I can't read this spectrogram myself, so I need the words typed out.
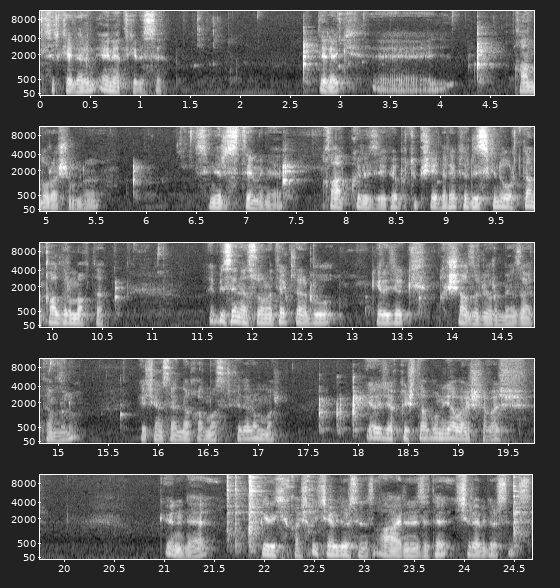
sirkelerin en etkilisi. Direkt e, kan dolaşımını, sinir sistemini, kalp krizi ve bu tip şeyler hepsi riskini ortadan kaldırmakta. E, bir sene sonra tekrar bu gelecek kış hazırlıyorum ben zaten bunu. Geçen seneden kalma sirkelerim var. Gelecek kışta bunu yavaş yavaş günde bir iki kaşık içebilirsiniz. Ailenize de içirebilirsiniz.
